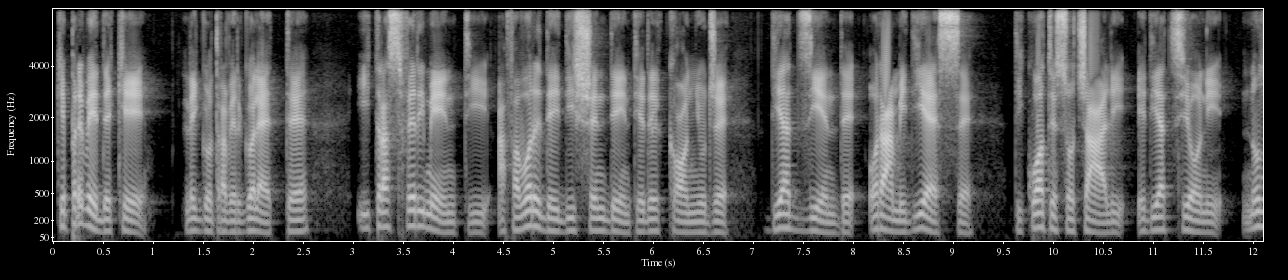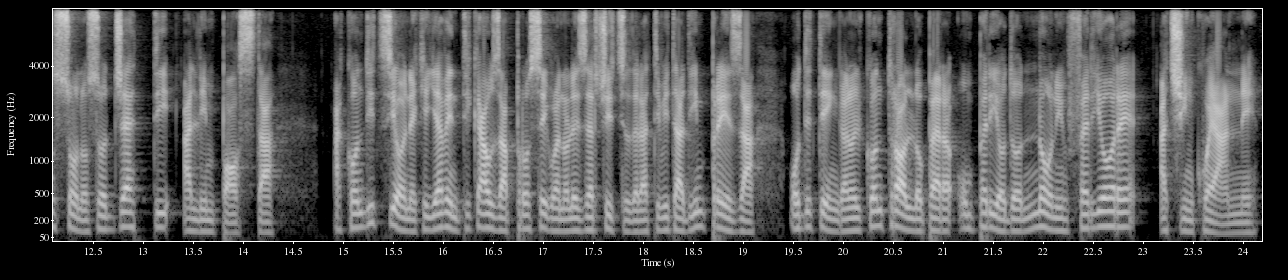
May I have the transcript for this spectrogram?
che prevede che, leggo tra virgolette, i trasferimenti a favore dei discendenti e del coniuge di aziende o rami di esse, di quote sociali e di azioni non sono soggetti all'imposta, a condizione che gli aventi causa proseguano l'esercizio dell'attività di impresa o detengano il controllo per un periodo non inferiore a 5 anni.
